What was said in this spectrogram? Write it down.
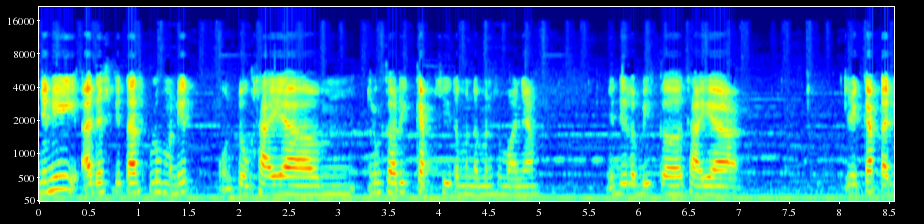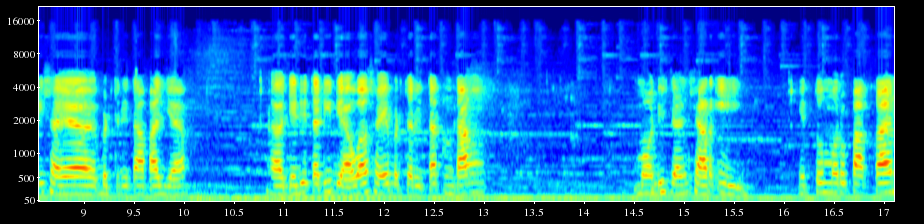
Jadi ada sekitar 10 menit untuk saya um, recap sih teman-teman semuanya. Jadi lebih ke saya recap tadi saya bercerita apa aja. Uh, jadi tadi di awal saya bercerita tentang modis dan syari. Itu merupakan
